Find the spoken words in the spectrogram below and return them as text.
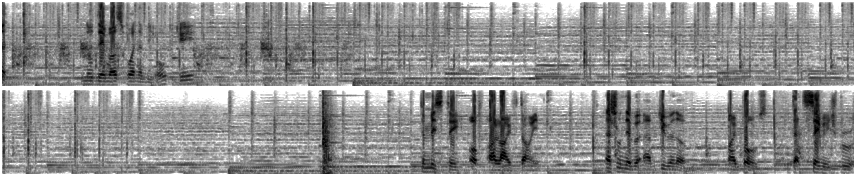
no Deimos wanna be okay. the mistake of a lifetime. I should never have given up my post to that savage brute.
